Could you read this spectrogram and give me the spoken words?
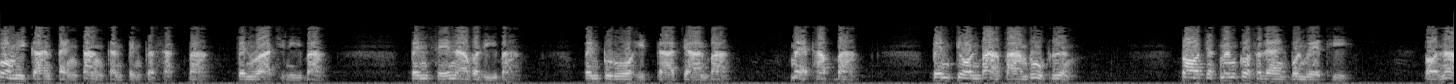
ก็มีการแต่งตั้งกันเป็นกษัตริย์บ้าง เป็นราชินีบ้าง เป็นเสนาบดีบ้าง เป็นปุโรหิตาจารย์บ้าง แม่ทัพบ้าง เป็นโจรบ้างตามรูปเรื่อง ต่อจากนั้นก็แสดงบนเวที ต่อหน้า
